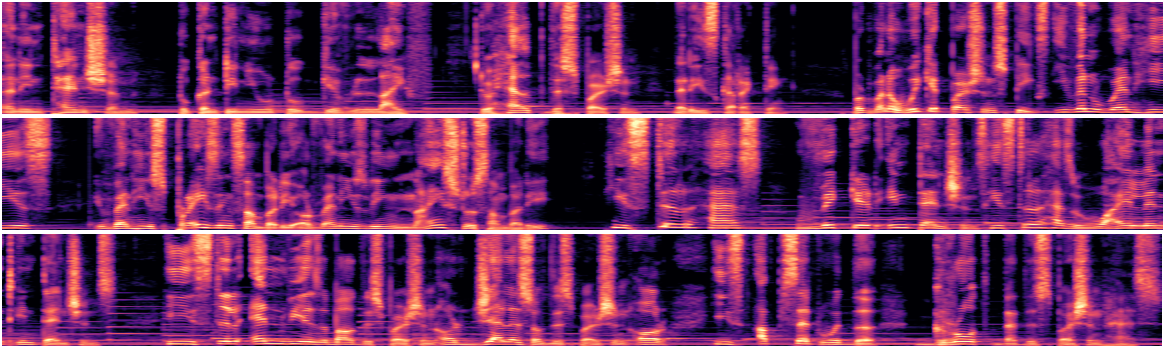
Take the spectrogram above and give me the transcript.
an intention to continue to give life, to help this person that he is correcting. But when a wicked person speaks, even when he is when he is praising somebody or when he is being nice to somebody, he still has wicked intentions. He still has violent intentions. He is still envious about this person or jealous of this person or he's upset with the growth that this person has.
